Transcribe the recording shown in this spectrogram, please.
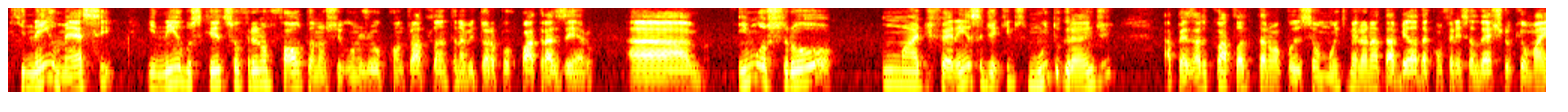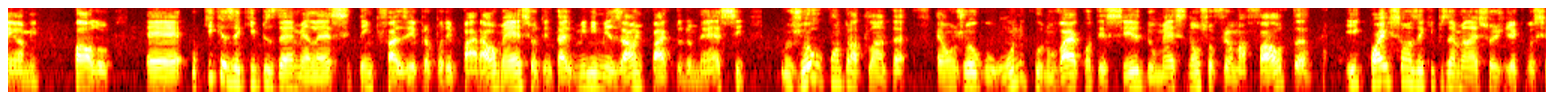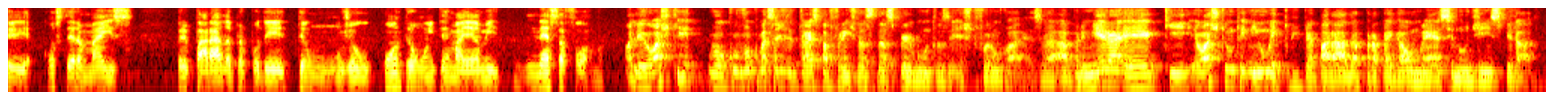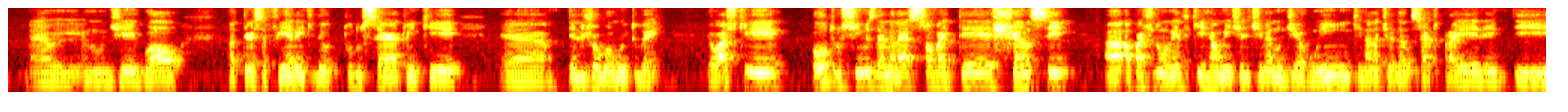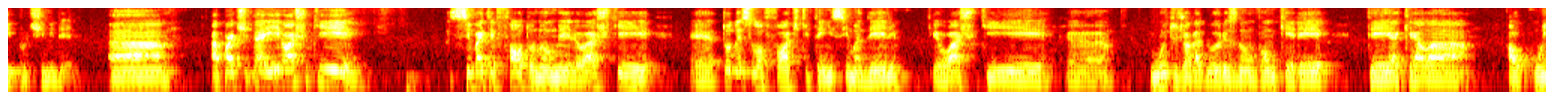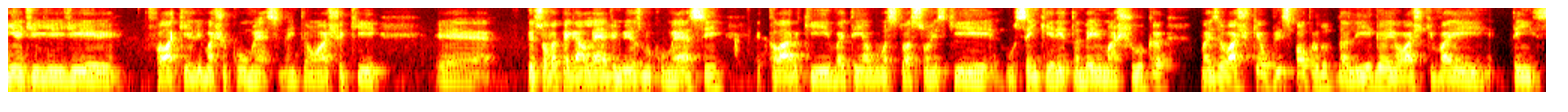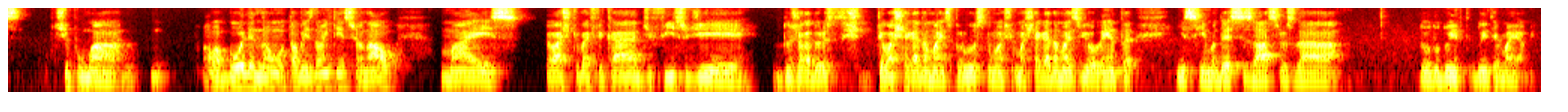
que nem o Messi e nem o Busquets sofreram falta no segundo jogo contra o Atlanta, na vitória por 4 a 0 ah, e mostrou uma diferença de equipes muito grande, apesar do que o Atlanta está numa posição muito melhor na tabela da Conferência Leste do que o Miami. Paulo, é, o que, que as equipes da MLS têm que fazer para poder parar o Messi ou tentar minimizar o impacto do Messi? O jogo contra o Atlanta é um jogo único, não vai acontecer, do Messi não sofreu uma falta. E quais são as equipes da MLS hoje em dia que você considera mais preparada para poder ter um, um, jogo contra um Inter Miami nessa forma? Olha, eu acho que vou, vou começar de trás para frente das, das perguntas aí, acho que foram várias. A, a, primeira é que eu acho que não tem nenhuma equipe preparada para pegar o Messi num dia inspirado, né? Dia igual da terça-feira em que deu tudo certo, em que é, ele jogou muito bem. Eu acho que outros times da MLS só vai ter chance a, a partir do momento que realmente ele tiver num dia ruim, que nada estiver dando certo para ele e, e para o time dele. Uh, a partir daí, eu acho que se vai ter falta ou não nele, eu acho que é, todo esse lofote que tem em cima dele, eu acho que uh, muitos jogadores não vão querer ter aquela alcunha de, de, falar que ele machucou o Messi, né? Então, acho que é, pessoal vai pegar leve mesmo com o Messi. É claro que vai ter algumas situações que o sem querer também machuca, mas eu acho que é o principal produto da liga. Eu acho que vai tem tipo uma uma bolha não, talvez não intencional, mas eu acho que vai ficar difícil de dos jogadores ter uma chegada mais brusca, uma, uma chegada mais violenta em cima desses astros da do, do, do Inter Miami.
